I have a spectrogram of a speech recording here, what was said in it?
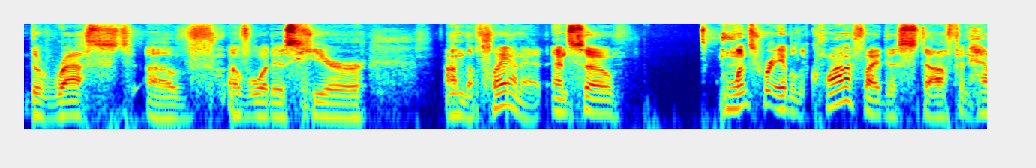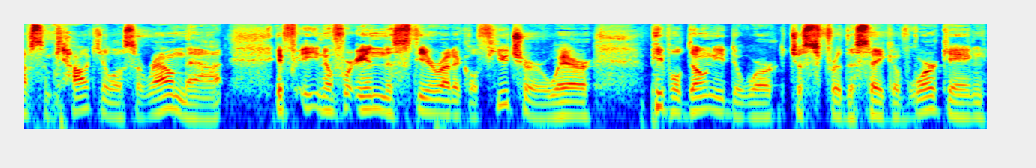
the rest of, of what is here on the planet. And so once we're able to quantify this stuff and have some calculus around that, if you know if we're in this theoretical future where people don't need to work just for the sake of working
